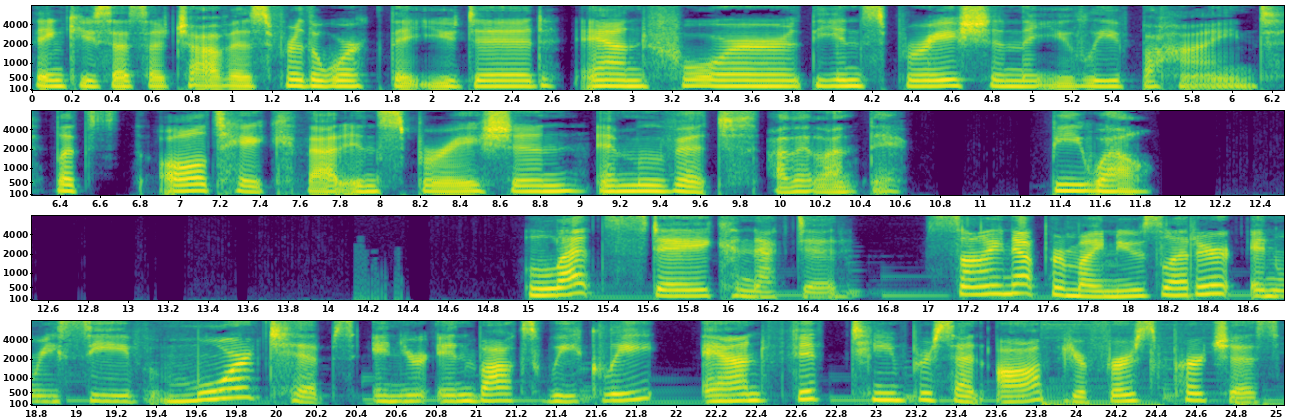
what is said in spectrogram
Thank you, Cesar Chavez, for the work that you did and for the inspiration that you leave behind. Let's all take that inspiration and move it adelante. Be well. Let's stay connected. Sign up for my newsletter and receive more tips in your inbox weekly and 15% off your first purchase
